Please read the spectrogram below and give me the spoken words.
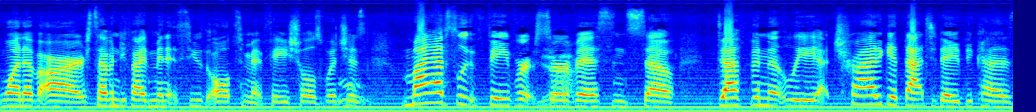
one of our 75 minute Soothe Ultimate facials, which Ooh. is my absolute favorite yeah. service. And so definitely try to get that today because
